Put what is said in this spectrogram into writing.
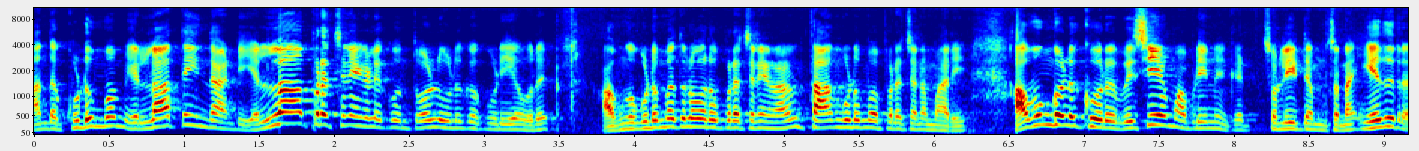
அந்த குடும்பம் எல்லாத்தையும் தாண்டி எல்லா பிரச்சனைகளுக்கும் தோல் கொடுக்கக்கூடிய ஒரு அவங்க குடும்பத்தில் ஒரு பிரச்சனைனாலும் தான் குடும்ப பிரச்சனை மாதிரி. அவங்களுக்கு ஒரு விஷயம் அப்படின்னு சொல்லிட்டோம்னு சொன்னால் எதிர்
